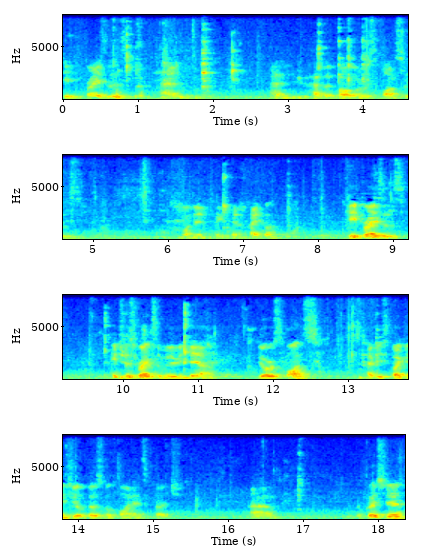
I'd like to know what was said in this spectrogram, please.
key phrases and, and you have the following responses. You might need to take a pen and paper. Key phrases. Interest rates are moving down. Your response, have you spoken to your personal finance coach? Um, a question,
